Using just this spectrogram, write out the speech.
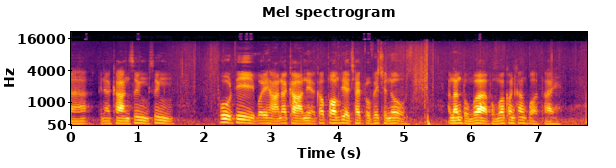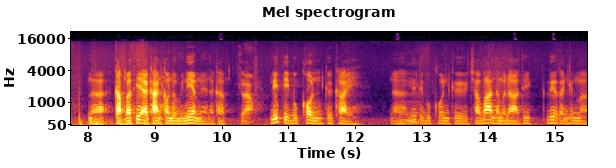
นะฮะเป็นอาคารซึ่งซึ่งผู้ที่บริหารอาคารเนี่ยเขาพร้อมที่จะใช้ professional อันนั้นผมว่าผมว่าค่อนข้างปลอดภัยนะฮะกลับมาที่อาคารคอนโดมิเนียมเนี่ยนะครับครับนิติบุคคลคือใครนะฮะอืมนิติบุคคลคือชาวบ้านธรรมดาที่เลือกกันขึ้นมา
